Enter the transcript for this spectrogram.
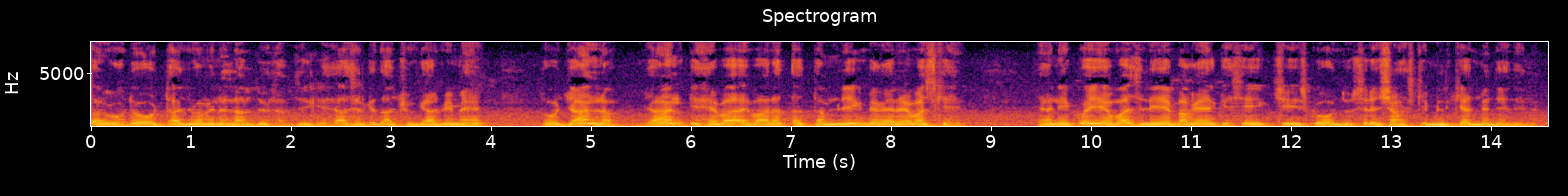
اردو ترجمہ میں نے لفظ لفظ کی، اصل کتاب چونکہ عربی میں ہے۔ تو جان لو، جان کی ہوا عبارت تملیغ بغیر عوض کے ہیں۔ یعنی کوئی عوض لیے بغیر کسی چیز کو دوسرے شخص کی ملکیت میں دے دینا۔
